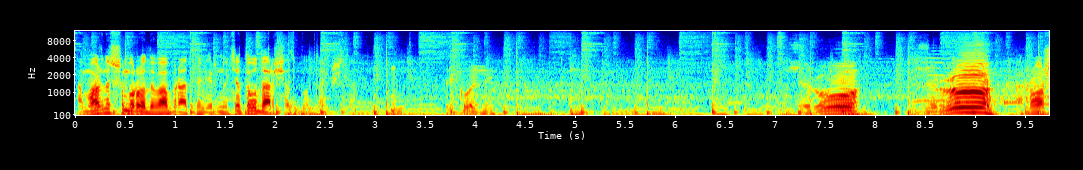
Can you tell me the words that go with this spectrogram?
А можно Шамуродова обратно вернуть? Это удар сейчас был только что. Прикольный. Жиру, Жиру. Хорош.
